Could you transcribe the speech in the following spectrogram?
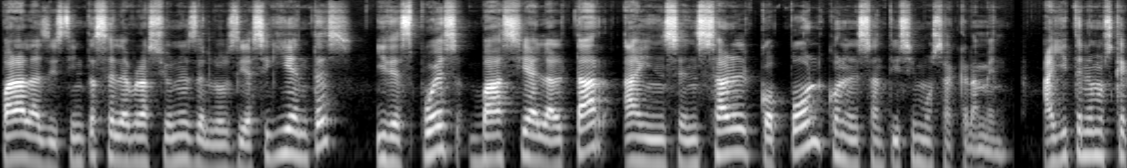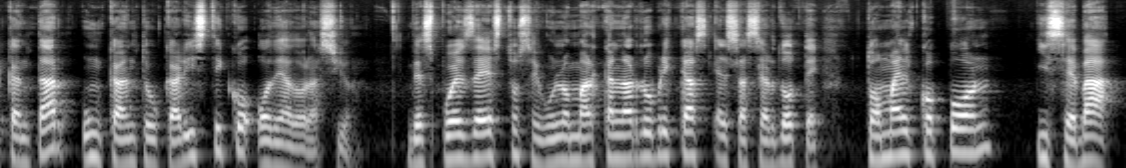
para las distintas celebraciones de los días siguientes y después va hacia el altar a incensar el copón con el Santísimo Sacramento. Allí tenemos que cantar un canto eucarístico o de adoración. Después de esto, según lo marcan las rúbricas, el sacerdote toma el copón y se va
